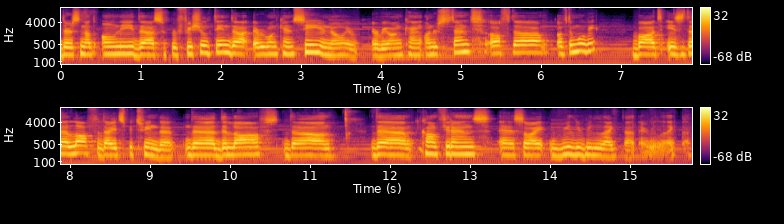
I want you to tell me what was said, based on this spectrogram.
there's not only the superficial thing that everyone can see, you know, everyone can understand of the of the movie, but it's the love that it's between the the the love, the the confidence. Uh, so I really really like that. I really like that.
